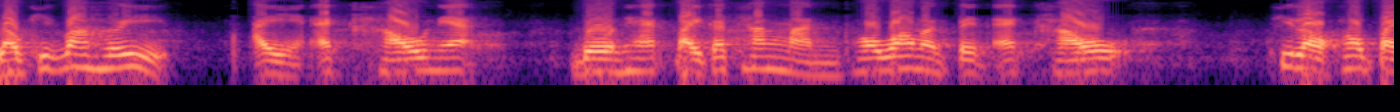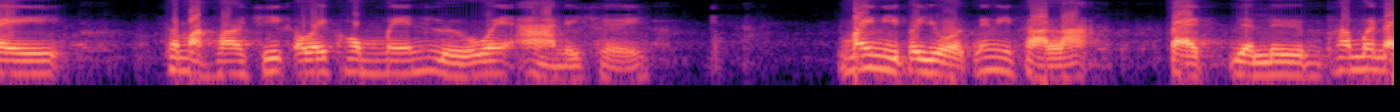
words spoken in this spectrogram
เราคิดว่าเฮ้ย ไอแอคเคาท์เนี้ยโดนแฮ็กไปก็ช่างมัน เพราะว่ามันเป็นแอคเคาท์ที่เราเข้าไปสมัครสมาชิกเอาไว้คอมเมนต์หรือไว้อ่านเฉยๆไม่มีประโยชน์ไม่มีสาระ แต่อย่าลืมถ้าเมื่อใด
